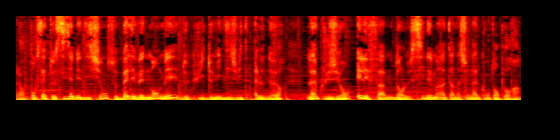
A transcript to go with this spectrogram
Alors pour cette sixième édition, ce bel événement met depuis 2018 à l'honneur l'inclusion et les femmes dans le cinéma international contemporain.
